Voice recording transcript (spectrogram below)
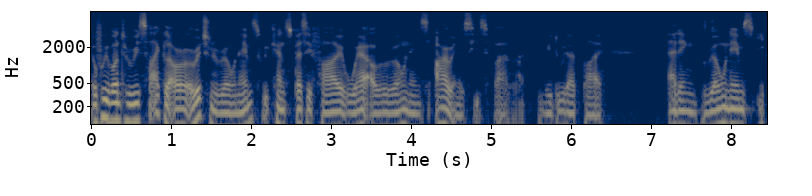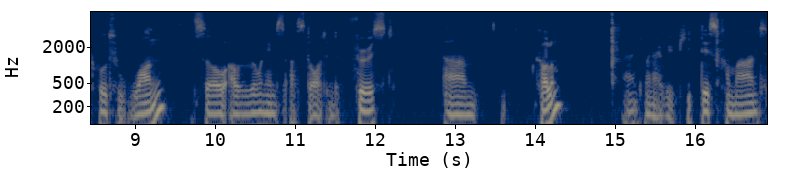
If we want to recycle our original row names we can specify where our row names are in the CSV file. We do that by adding row names equal to 1 so our row names are stored in the first um, column and when I repeat this command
